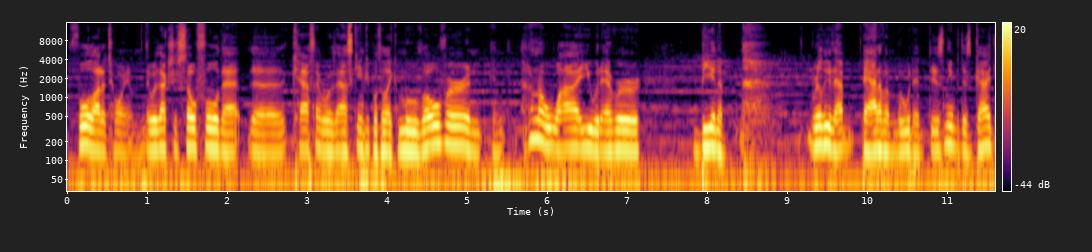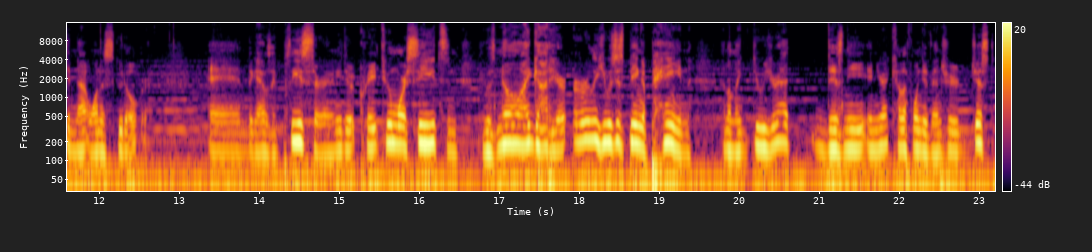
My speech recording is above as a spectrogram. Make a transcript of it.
full auditorium. It was actually so full that the cast member was asking people to like move over, and, and I don't know why you would ever be in a really that bad of a mood at Disney, but this guy did not want to scoot over. And the guy was like, "Please, sir, I need to create two more seats." And he goes, "No, I got here early." He was just being a pain, and I'm like, "Dude, you're at Disney and you're at California Adventure. Just,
